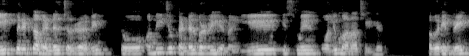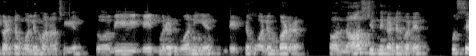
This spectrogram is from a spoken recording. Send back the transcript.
एक मिनट का कैंडल चल रहा है अभी तो अभी जो कैंडल बढ़ रही है ना, ये इसमें वॉल्यूम आना चाहिए। अगर ये ब्रेक करता वॉल्यूम आना चाहिए तो अभी एक मिनट हुआ नहीं है, देखते वॉल्यूम बढ़ रहा है। और लास्ट जितने कैंडल बने, उससे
